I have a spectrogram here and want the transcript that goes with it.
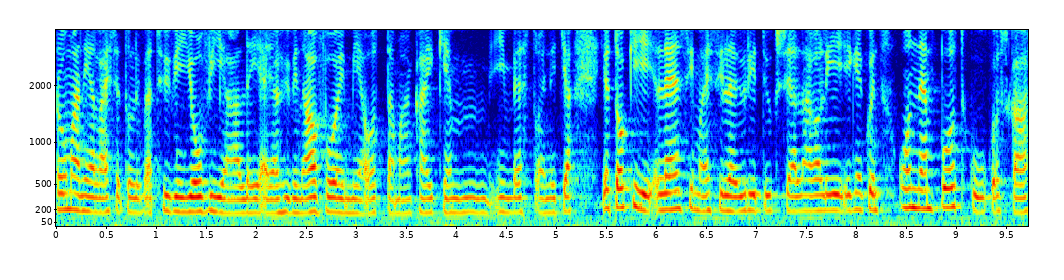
Romanialaiset olivat hyvin joviaaleja ja hyvin avoimia ottamaan kaiken investoinnit. Ja, ja toki länsimaisilla yrityksillä oli ikään kuin onnen potku, koska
